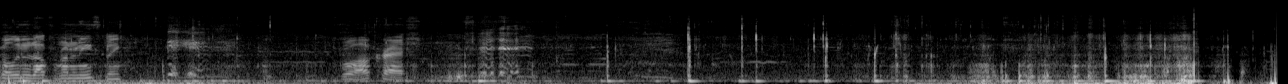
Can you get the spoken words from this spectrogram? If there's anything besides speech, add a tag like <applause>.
pulling it out from underneath me. <laughs> Well, I'll crash. <laughs>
